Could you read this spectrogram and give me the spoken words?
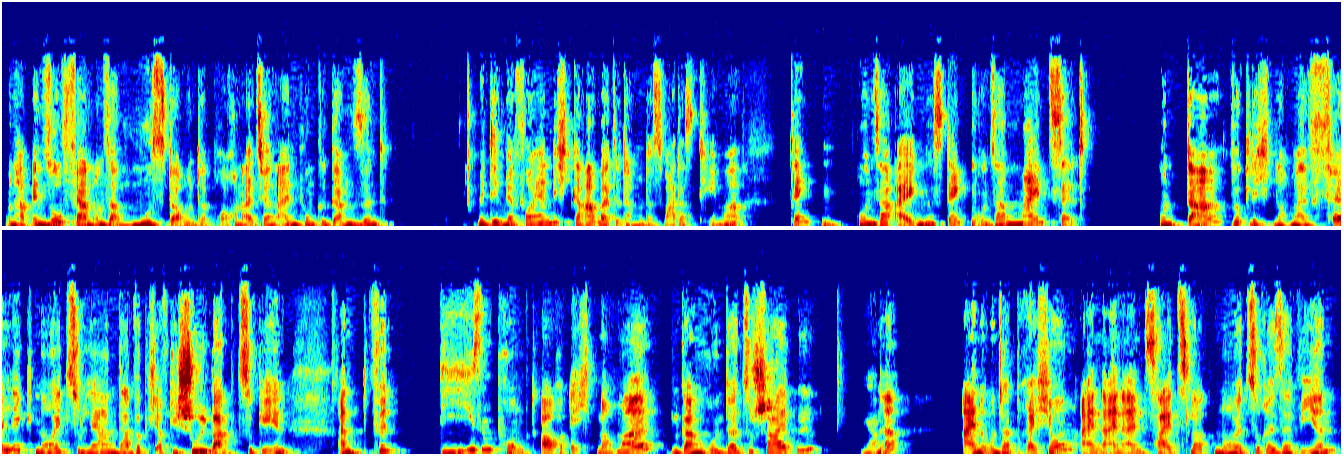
und haben insofern unser Muster unterbrochen, als wir an einen Punkt gegangen sind, mit dem wir vorher nicht gearbeitet haben. Und das war das Thema Denken, unser eigenes Denken, unser Mindset. Und da wirklich nochmal völlig neu zu lernen, da wirklich auf die Schulbank zu gehen, an, für diesen Punkt auch echt nochmal einen Gang runterzuschalten, ja. ne? eine Unterbrechung, einen, einen, einen Zeitslot neu zu reservieren,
